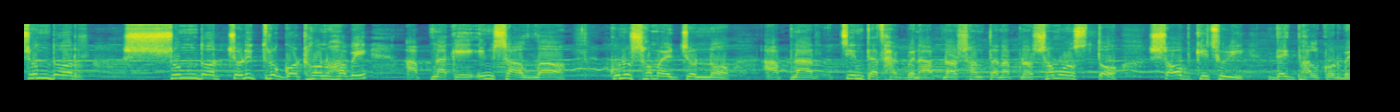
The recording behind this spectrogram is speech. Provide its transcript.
সুন্দর সুন্দর চরিত্র গঠন হবে, আপনাকে ইনশাআল্লাহ কোনো সময়ের জন্য আপনার চিন্তা থাকবে না, আপনার সন্তান, আপনার সমস্ত সব কিছুই দেখভাল করবে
